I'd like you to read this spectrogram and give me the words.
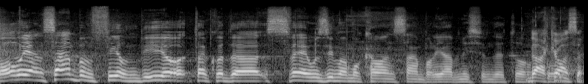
ovo je ansambl film bio, tako da sve uzimamo kao ansambl, ja mislim da je to Da, kao sam.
